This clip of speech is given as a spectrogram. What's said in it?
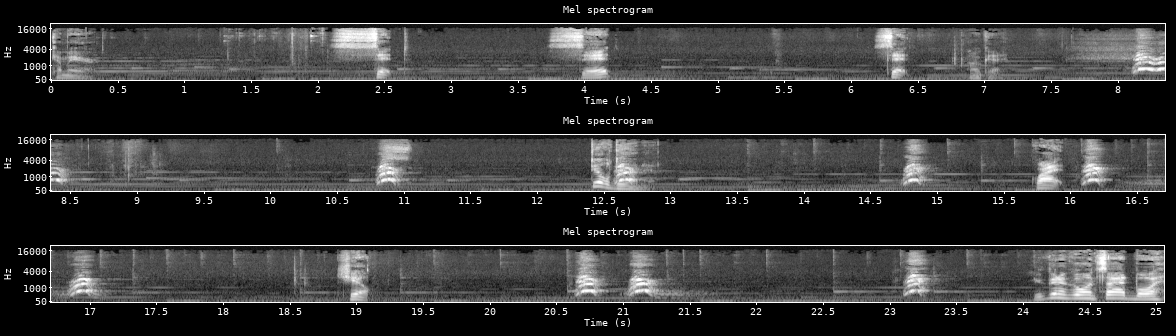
Come here. Sit. Sit. Sit. Okay. Still doing it. Quiet. Chill. You're going to go inside, boy.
